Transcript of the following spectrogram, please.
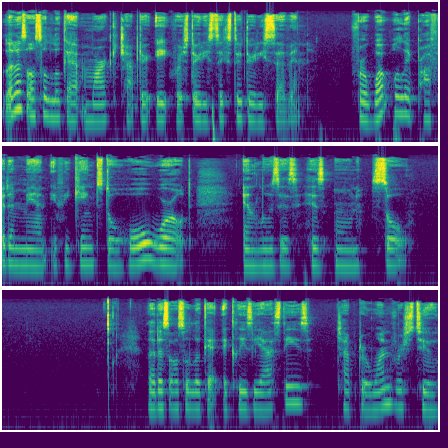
Let us also look at Mark chapter 8, verse 36 to 37. For what will it profit a man if he gains the whole world and loses his own soul? Let us also look at Ecclesiastes chapter 1, verse 2.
